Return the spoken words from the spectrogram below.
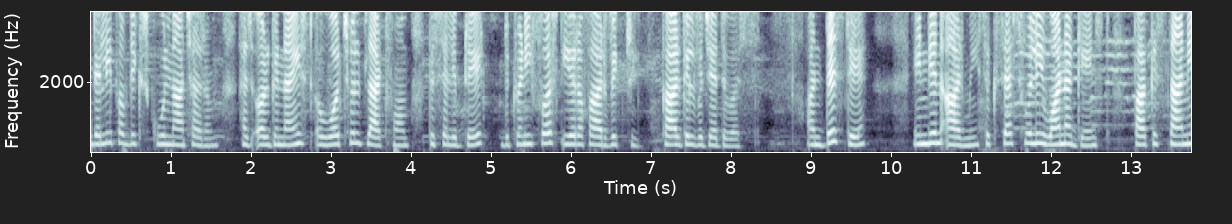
Delhi public school Nacharam has organise a virtual platform to celebrate the twenty first year of our victory Kargil Vijay Diwas on this day Indian army successfully won against Pakistani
